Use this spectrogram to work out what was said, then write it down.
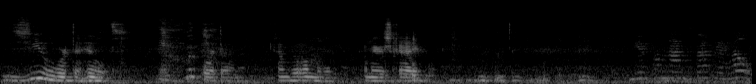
De ziel wordt de held. Voortaan. Ik ga hem veranderen. Ik ga hem herschrijven. Hier vandaan staat er help.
